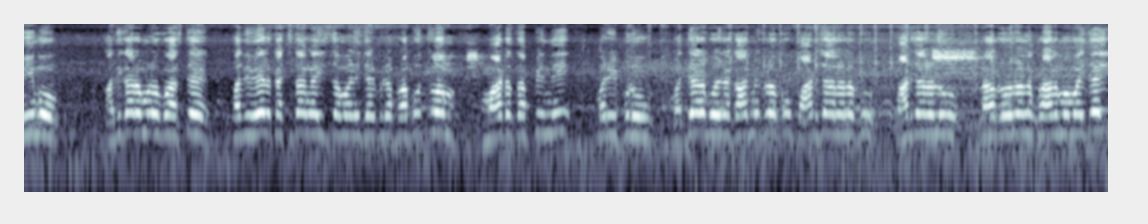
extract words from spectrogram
మేము అధికారంలోకి వస్తే పదివేలు ఖచ్చితంగా ఇస్తామని తెలిపిన ప్రభుత్వం మాట తప్పింది. మరి ఇప్పుడు మధ్యాహ్న భోజన కార్మికులకు పాఠశాలలకు పాఠశాలలు నాలుగు రోజులలో ప్రారంభమవుతాయి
